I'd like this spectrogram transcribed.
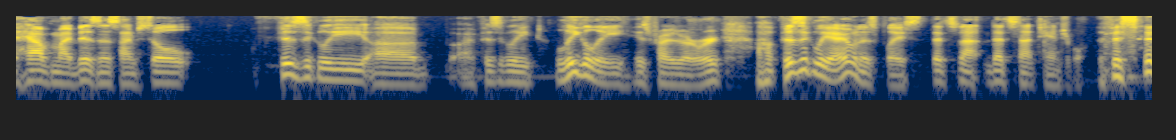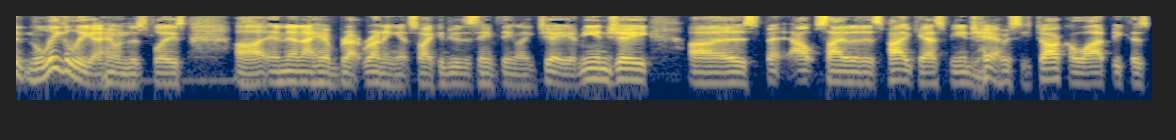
have my business. I'm still physically uh, uh physically legally is probably the right word uh, physically i own this place. That's not that's not tangible. Legally i own this place uh, and then i have brett running it so i can do the same thing like jay. And me and jay uh, outside of this podcast me and jay obviously talk a lot because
